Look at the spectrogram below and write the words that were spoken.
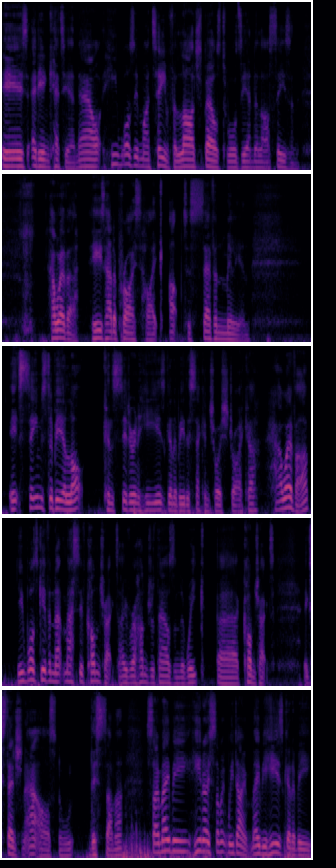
is Eddie Nketiah. Now, he was in my team for large spells towards the end of last season. However, he's had a price hike up to 7 million. It seems to be a lot considering he is going to be the second choice striker. However, he was given that massive contract, over 100,000 a week uh, contract extension at Arsenal this summer. So maybe he knows something we don't. Maybe he is going to be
